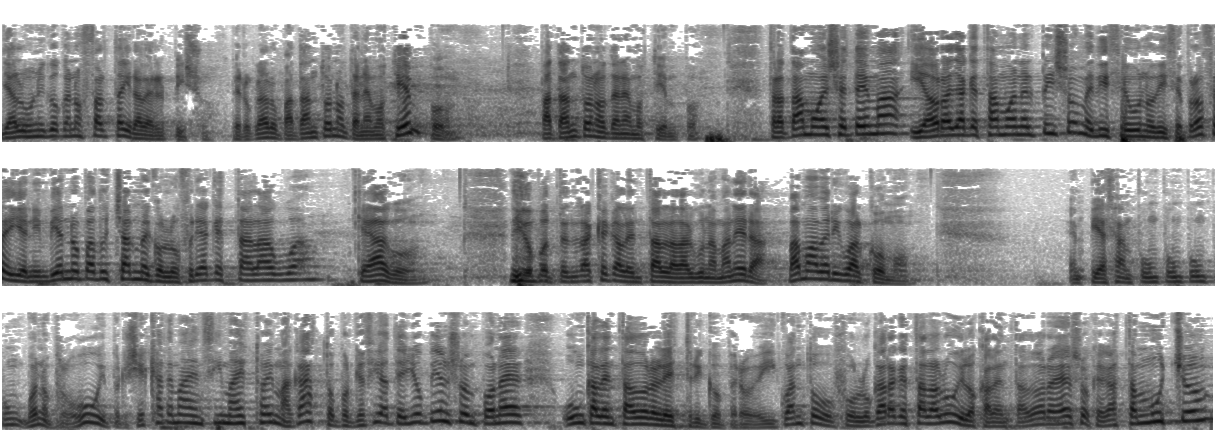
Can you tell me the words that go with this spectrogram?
Ya lo único que nos falta es ir a ver el piso. Pero claro, para tanto no tenemos tiempo. Para tanto no tenemos tiempo. Tratamos ese tema y ahora ya que estamos en el piso me dice uno, dice, profe, ¿y en invierno para ducharme con lo fría que está el agua, qué hago? Digo, pues tendrás que calentarla de alguna manera. Vamos a averiguar cómo empiezan pum, pum, pum, pum. Bueno, pero uy, pero si es que además encima esto hay más gasto, porque fíjate, yo pienso en poner un calentador eléctrico, pero ¿y cuánto? Por lo cara que está la luz y los calentadores esos que gastan mucho,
